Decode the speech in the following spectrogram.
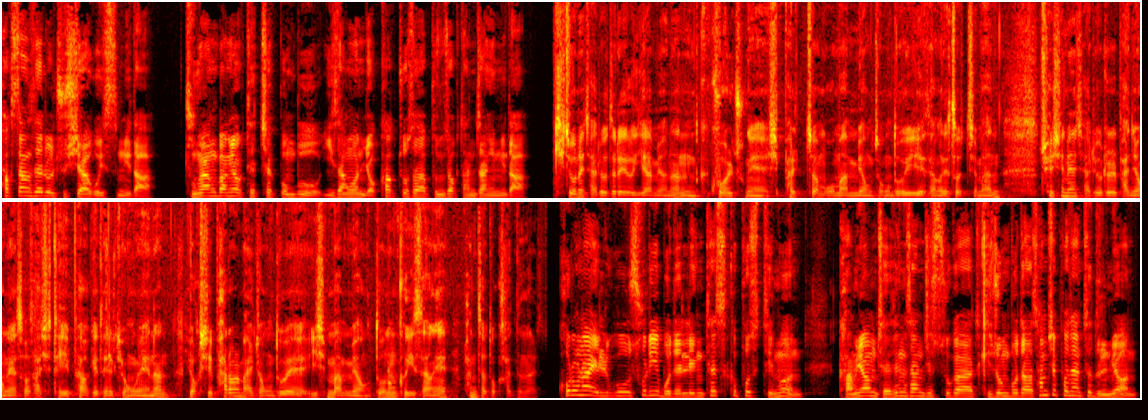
확산세를 주시하고 있습니다. 중앙방역대책본부 이상원 역학조사 분석단장입니다. 기존의 자료들에 의하면은 9월 그 중에 18.5만 명 정도의 예상을 했었지만 최신의 자료를 반영해서 다시 대입하게 될 경우에는 역시 8월 말 정도에 20만 명 또는 그 이상의 환자도 가능할 코로나19 수리 모델링 테스크포스 팀은 감염 재생산 지수가 기존보다 30% 늘면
